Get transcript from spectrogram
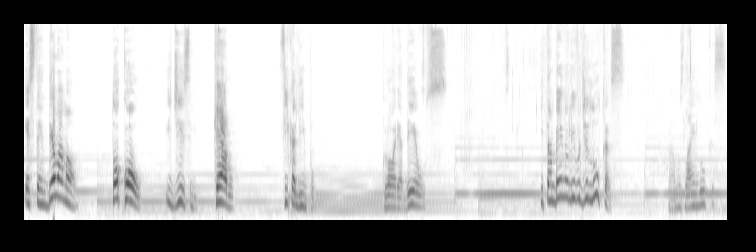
estendeu a mão, tocou e disse-lhe: Quero, fica limpo. Glória a Deus. E também no livro de Lucas, vamos lá em Lucas,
